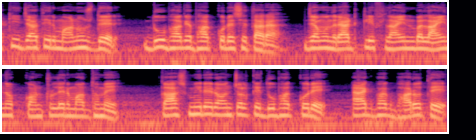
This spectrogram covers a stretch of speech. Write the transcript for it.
একই জাতির মানুষদের দুভাগে ভাগ করেছে তারা। যেমন র্যাডক্লিফ লাইন বা লাইন অফ কন্ট্রোলের মাধ্যমে কাশ্মীরের অঞ্চলকে দুভাগ করে এক ভাগ ভারতে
